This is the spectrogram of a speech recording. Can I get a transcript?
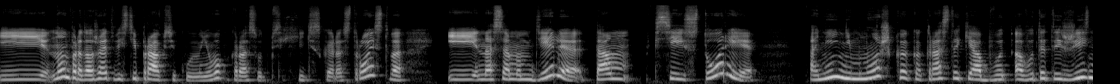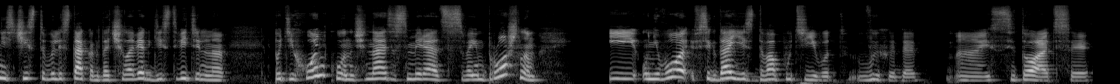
и, ну, он продолжает вести практику, и у него как раз вот психическое расстройство, и на самом деле там все истории, они немножко как раз-таки об вот, о вот этой жизни с чистого листа, когда человек действительно потихоньку начинается смиряться со своим прошлым, и у него всегда есть два пути вот выхода э, из ситуации.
